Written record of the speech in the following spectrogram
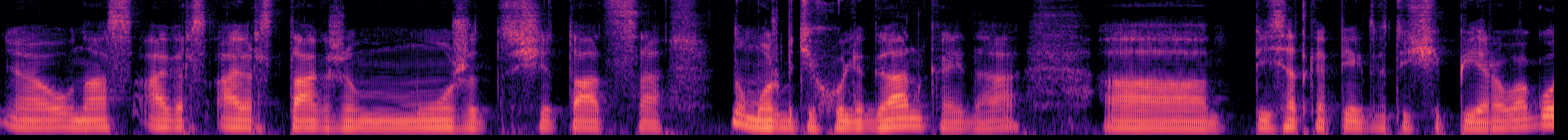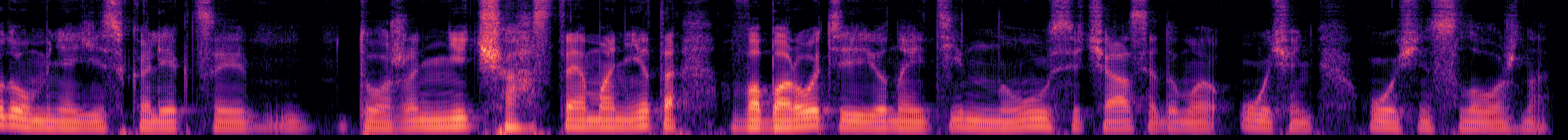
Э, у нас аверс. Аверс также может считаться, ну, может быть и хулиганкой, да. 50 а, копеек 2001 года у меня есть в коллекции. Тоже нечастая монета. В обороте ее найти, ну, сейчас, я думаю, очень-очень сложно.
